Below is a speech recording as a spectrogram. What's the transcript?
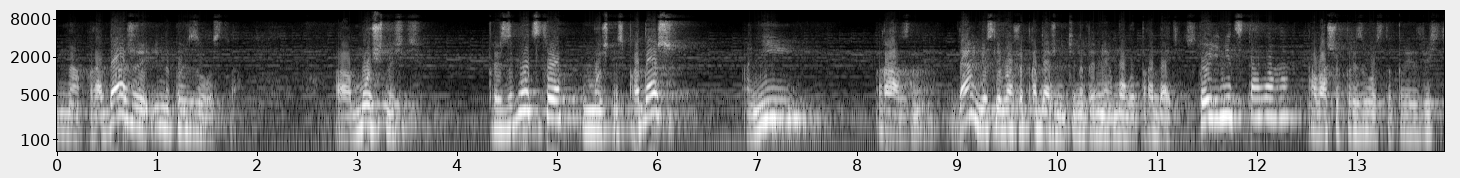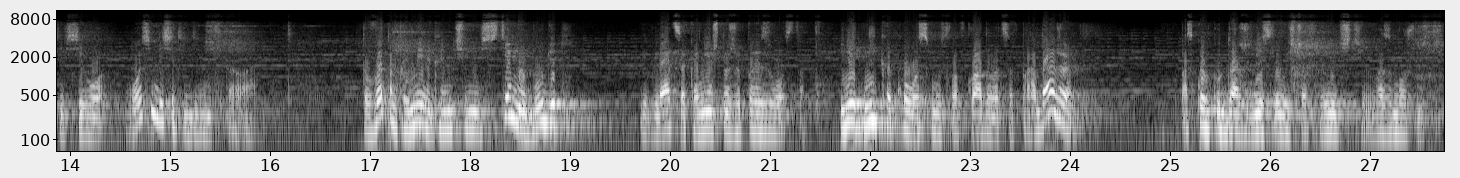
на продажи и на производство. А мощность производства и мощность продаж, они разные. Да? Если ваши продажники, например, могут продать 100 единиц товара, а ваше производство произвести всего 80 единиц товара, то в этом примере ограничением системы будет являться, конечно же, производство. И нет никакого смысла вкладываться в продажи, поскольку даже если вы сейчас увеличите возможность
